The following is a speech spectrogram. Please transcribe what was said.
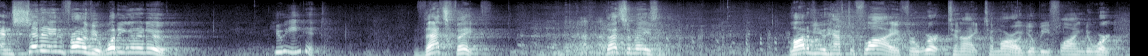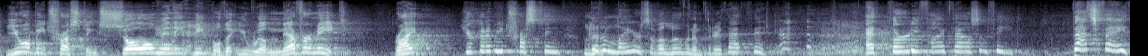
and set it in front of you. What are you going to do? You eat it. That's faith. That's amazing. A lot of you have to fly for work tonight, tomorrow. You'll be flying to work. You will be trusting so many people that you will never meet, right? You're going to be trusting little layers of aluminum that are that thick at 35,000 feet. That's faith.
